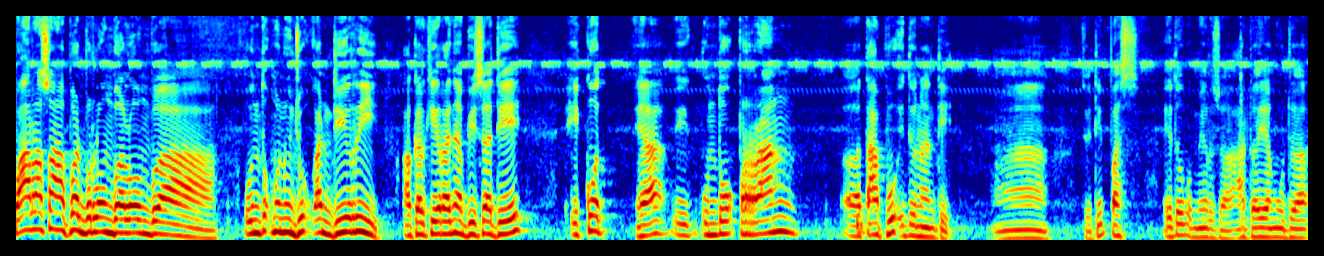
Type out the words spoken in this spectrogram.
Para sahabat berlomba-lomba untuk menunjukkan diri agar kiranya bisa diikut ya untuk perang e, tabuk itu nanti. Nah, jadi pas itu pemirsa ada yang udah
